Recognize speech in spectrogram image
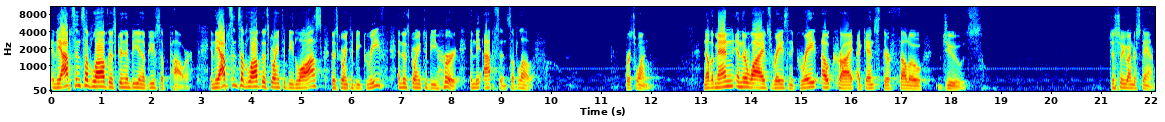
In the absence of love, there's going to be an abuse of power. In the absence of love, there's going to be loss, there's going to be grief, and there's going to be hurt in the absence of love. Verse 1 Now the men and their wives raised a great outcry against their fellow Jews. Just so you understand,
